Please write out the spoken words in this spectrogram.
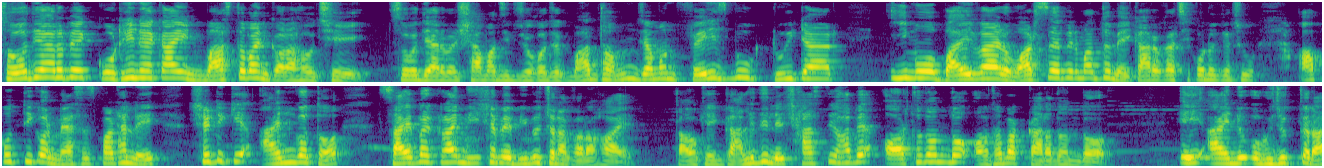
সৌদি আরবে কঠিন এক আইন বাস্তবায়ন করা হচ্ছে। সৌদি আরবের সামাজিক যোগাযোগ মাধ্যম যেমন ফেসবুক টুইটার ইমো বাইবার হোয়াটসঅ্যাপের মাধ্যমে কারও কাছে কোনো কিছু আপত্তিকর মেসেজ পাঠালে সেটিকে আইনগত সাইবার ক্রাইম হিসেবে বিবেচনা করা হয়। কাউকে গালি দিলে শাস্তি হবে অর্থদণ্ড অথবা কারাদণ্ড। এই আইনে অভিযুক্তরা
